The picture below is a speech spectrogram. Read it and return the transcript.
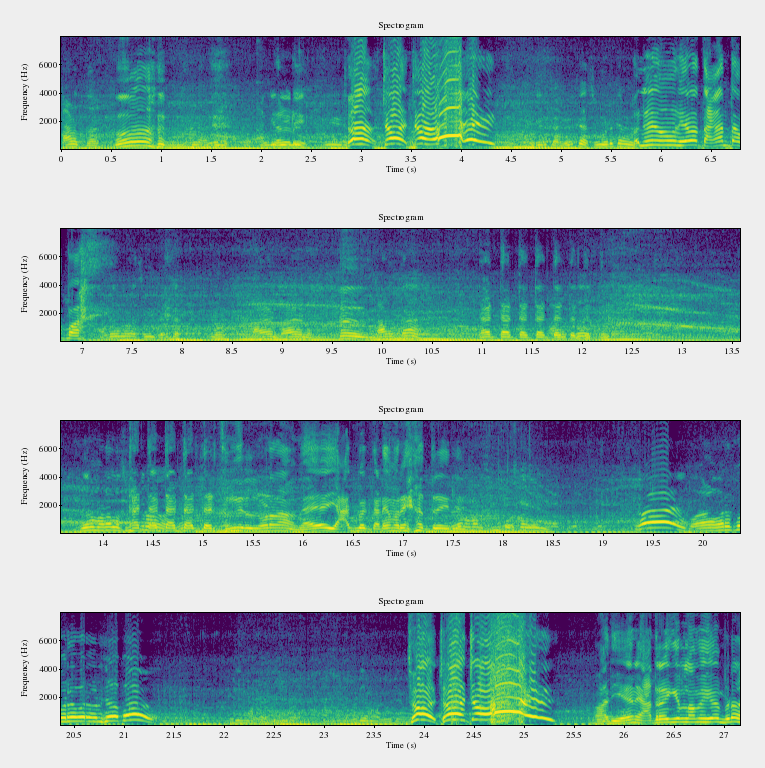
ಕಾಣತ್ತಾ? ನೀವು ಏನೋ ತಗಂತಪ್ಪ. ಕಾಣತ್ತಾ? ತಡ್ ತಡ್ ತಡ್ ತಡ್ ತಡ್ ತಡ್ ತಡ್. ಅದೇನು ಮಾಡಲ್ಲ ತಡ್ ತಡ್ ತಡ್ ತಡ್ ತಡ್ ಸುಮ್ಮನೆ ನೋಡೋಣ. ಏ ಯಾಕೆ ಬೇಕು? ತಡೆ ಮರೆ ಹತ್ರ ಇಲ್ಲ? ಏನು ಏನು ಅದೇನು ಯಾತ್ರಂಗಿಲ್ಲ ನಮಗೆ ಬಿಡು.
